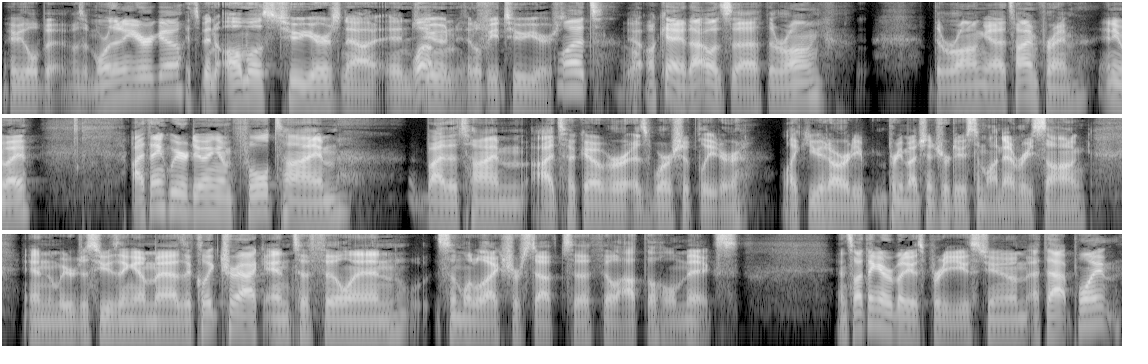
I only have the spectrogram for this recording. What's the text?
Maybe a little bit. Was it more than a year ago? It's been almost two years now. In? June, it'll be two years. What? Yep. Okay, that was uh, the wrong, the wrong uh, time frame. Anyway, I think we were doing them full time by the time I took over as worship leader. Like you had already pretty much introduced them on every song, and we were just using them as a click track and to fill in some little extra stuff to fill out the whole mix. And so I think everybody was pretty used to them at that point.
